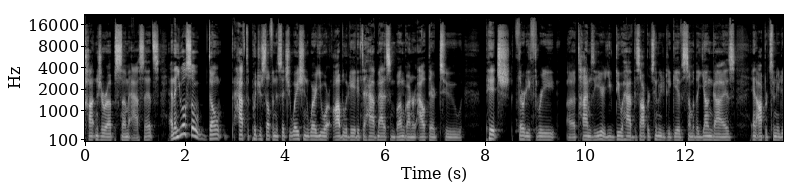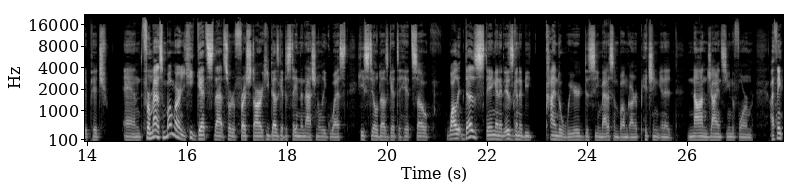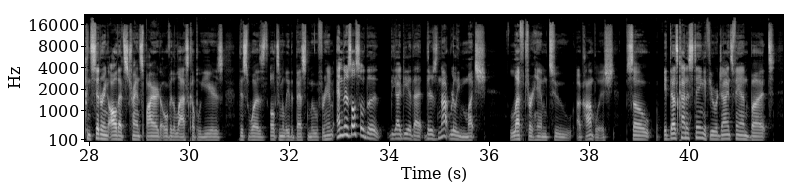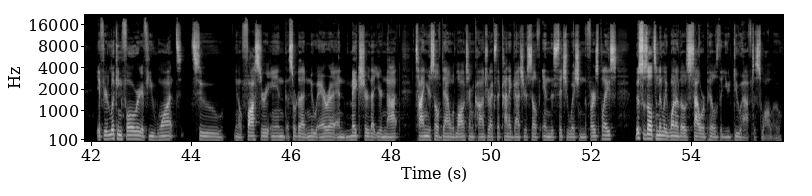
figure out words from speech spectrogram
conjure up some assets. And then you also don't have to put yourself in a situation where you are obligated to have Madison Bumgarner out there to pitch 33 uh, times a year. You do have this opportunity to give some of the young guys an opportunity to pitch. And for Madison Bumgarner, he gets that sort of fresh start. He does get to stay in the National League West. He still does get to hit. So while it does sting and it is going to be kind of weird to see Madison Bumgarner pitching in a non Giants uniform, I think considering all that's transpired over the last couple years, this was ultimately the best move for him. And there's also the the idea that there's not really much left for him to accomplish. So it does kind of sting if you're a Giants fan, but if you're looking forward, if you want to, you know, foster in the, sort of that new era and make sure that you're not tying yourself down with long-term contracts that kind of got yourself in this situation in the first place, this was ultimately one of those sour pills that you do have to swallow.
